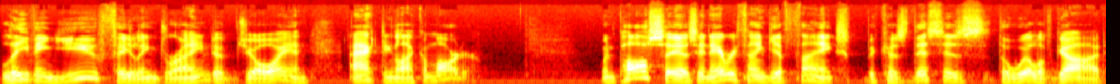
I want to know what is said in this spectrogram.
leaving you feeling drained of joy and acting like a martyr. When Paul says, In everything give thanks because this is the will of God,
